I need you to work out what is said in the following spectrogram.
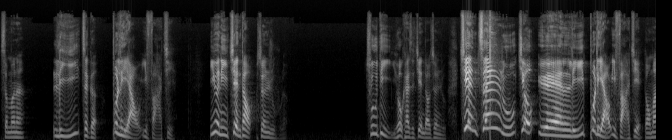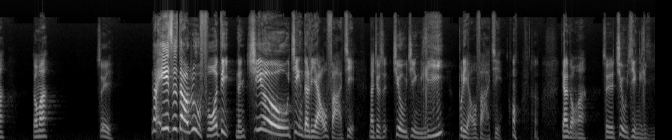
什么呢？离这个不了一法界。因为你见到真如了，出地以后开始见到真如，见真如就远离不了一法界，懂吗？懂吗？所以，那一直到入佛地，能就近的了法界，那就是就近离不了法界，这样懂吗？所以就近离，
